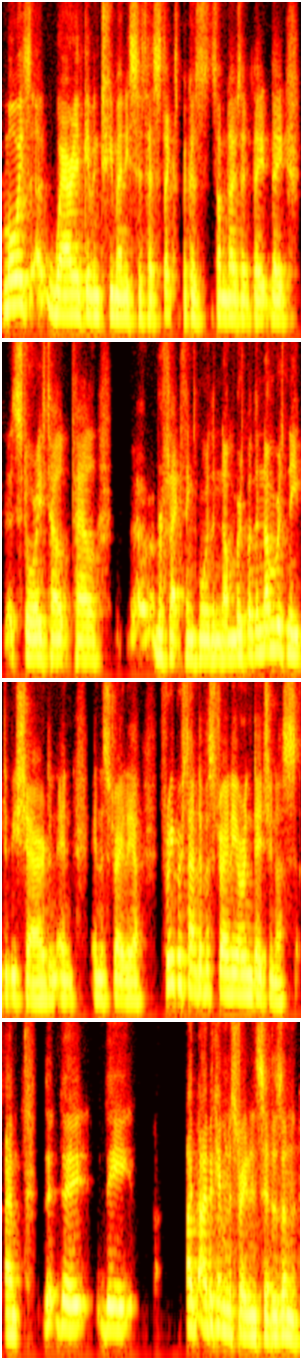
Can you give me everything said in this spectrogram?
I'm always wary of giving too many statistics because sometimes they, they stories tell tell uh, reflect things more than numbers, but the numbers need to be shared in, in, in Australia. 3% of Australia are Indigenous. Um, the, the, the I, I became an Australian citizen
